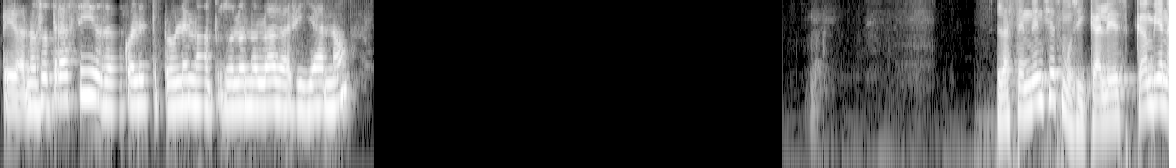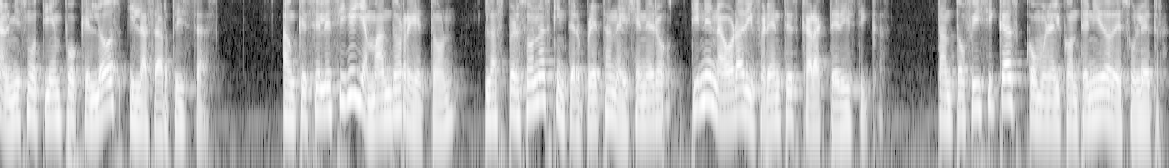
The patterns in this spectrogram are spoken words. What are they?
pero a nosotras sí, o sea, ¿cuál es tu problema? Pues solo no lo hagas y ya, ¿no? Las tendencias musicales cambian al mismo tiempo que los y las artistas. Aunque se les sigue llamando reggaetón, las personas que interpretan el género tienen ahora diferentes características, tanto físicas como en el contenido de su letra.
